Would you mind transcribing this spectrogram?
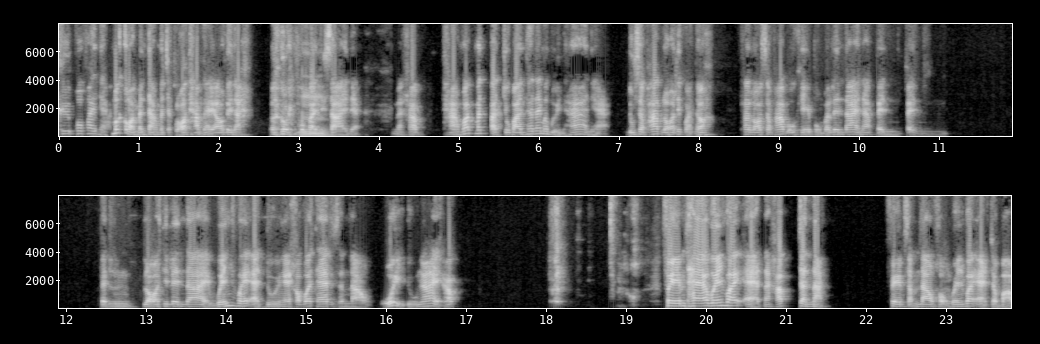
คือโปรไฟล์เนี่ย เมื่อก่อนมันดังมาจากล้อ time trial เอาด้วยนะเออ Profile Design เนี่ยนะครับ ถามว่ามันปัจจุบันถ้าได้มาหมื่นห้าเนี่ย ดูสภาพล้อดีกว่าเนาะ ถ้าล้อสภาพโอเค ผมว่าเล่นได้นะ เป็นเป็น เป็นล้อที่เล่นได้ เว้นไว้แอดดูยังไงครับว่าแท้หรือสำเนาโอ้ยดูง่ายครับ เฟรมแท้เว้นไวแอดนะครับ จะหนัก เฟรมสำเนาของเว้นไวแอดจะเบา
